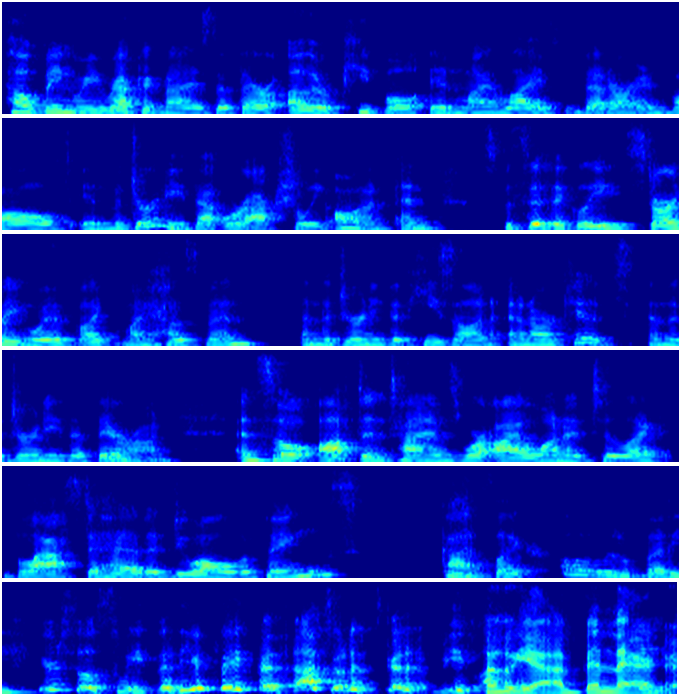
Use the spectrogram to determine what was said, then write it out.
helping me recognize that there are other people in my life that are involved in the journey that we're actually on. And specifically, starting with like my husband and the journey that he's on, and our kids and the journey that they're on. And so oftentimes where I wanted to like blast ahead and do all the things, God's like, oh, little buddy, you're so sweet that you think that that's what it's going to be oh, like. Oh, yeah, I've been there. And,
